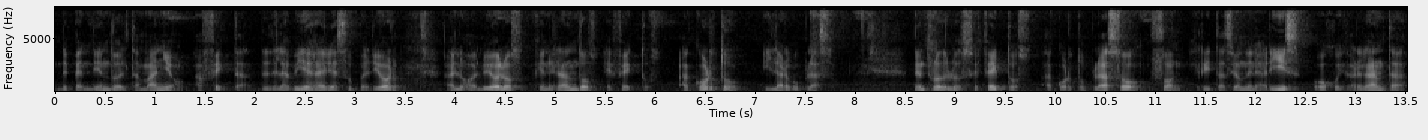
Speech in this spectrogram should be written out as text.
dependiendo del tamaño, afecta desde las vías aéreas superior a los alveolos, generando efectos a corto y largo plazo. Dentro de los efectos a corto plazo son irritación de nariz, ojo y garganta,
